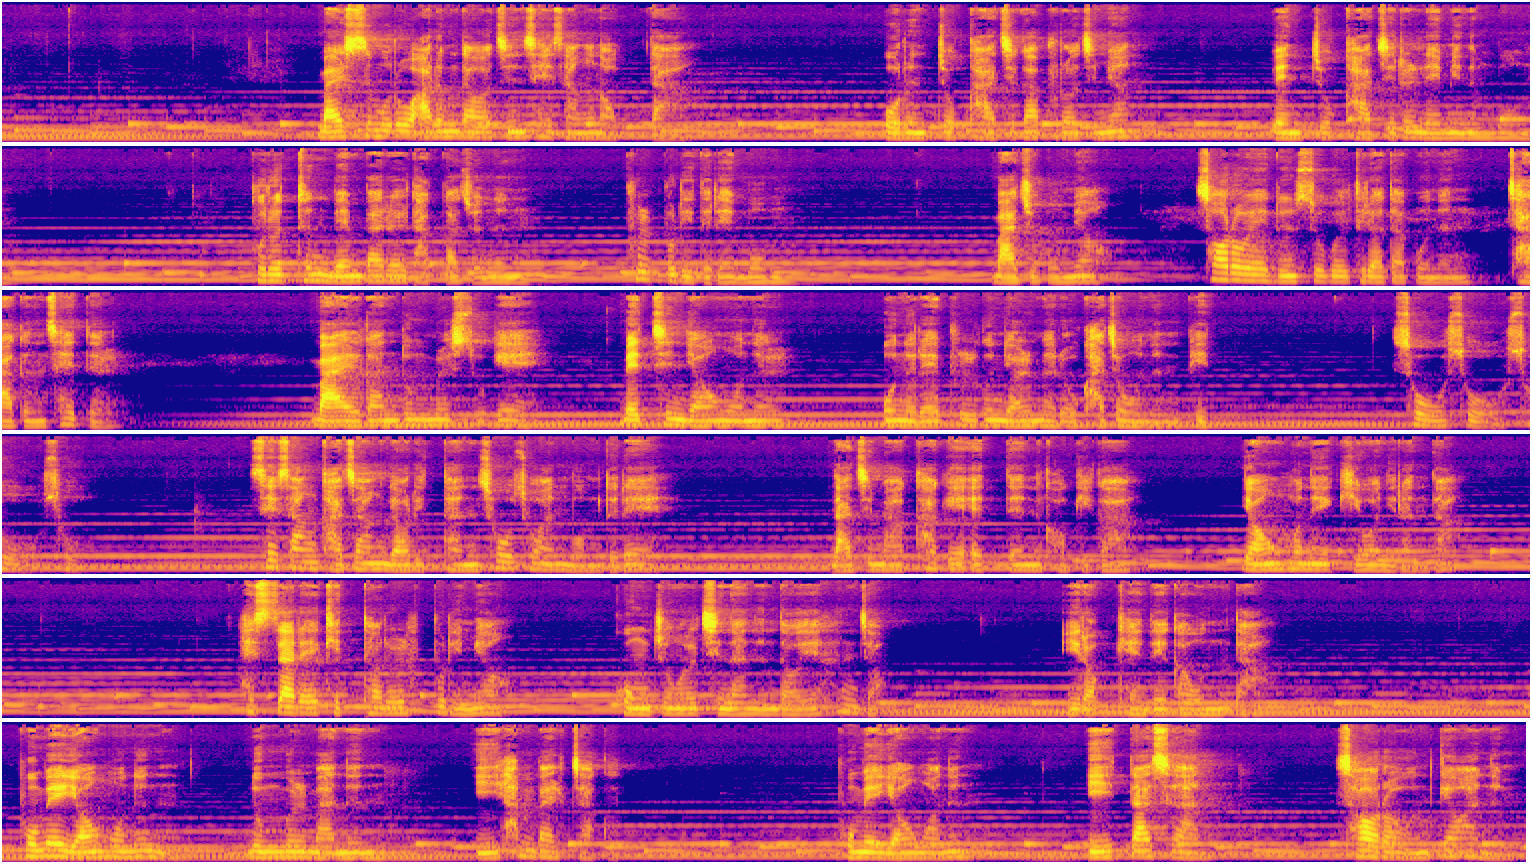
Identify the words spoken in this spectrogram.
말씀으로 아름다워진 세상은 없다. 오른쪽 가지가 부러지면 왼쪽 가지를 내미는 몸. 부르튼 맨발을 닦아주는 풀뿌리들의 몸. 마주보며 서로의 눈속을 들여다보는 작은 새들. 맑은 눈물 속에 맺힌 영혼을 오늘의 붉은 열매로 가져오는 빛. 소, 소, 소, 소. 세상 가장 여릿한 소소한 몸들의 나지막하게 앳된 거기가 영혼의 기원이란다. 햇살의 깃털을 흩뿌리며 공중을 지나는 너의 흔적. 이렇게 내가 온다. 봄의 영혼은 눈물 많은 이 한 발자국. 봄의 영혼은 이 따스한 서러운 껴안음.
